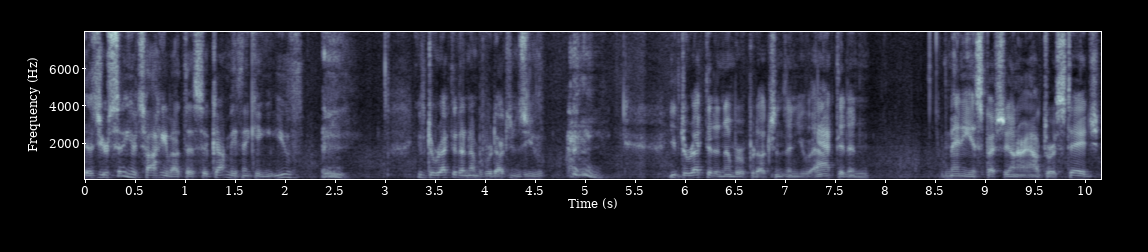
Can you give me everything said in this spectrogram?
As you're sitting here talking about this, it got me thinking. You've you've directed a number of productions. You've you've directed a number of productions, and you've acted in many, especially on our outdoor stage.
